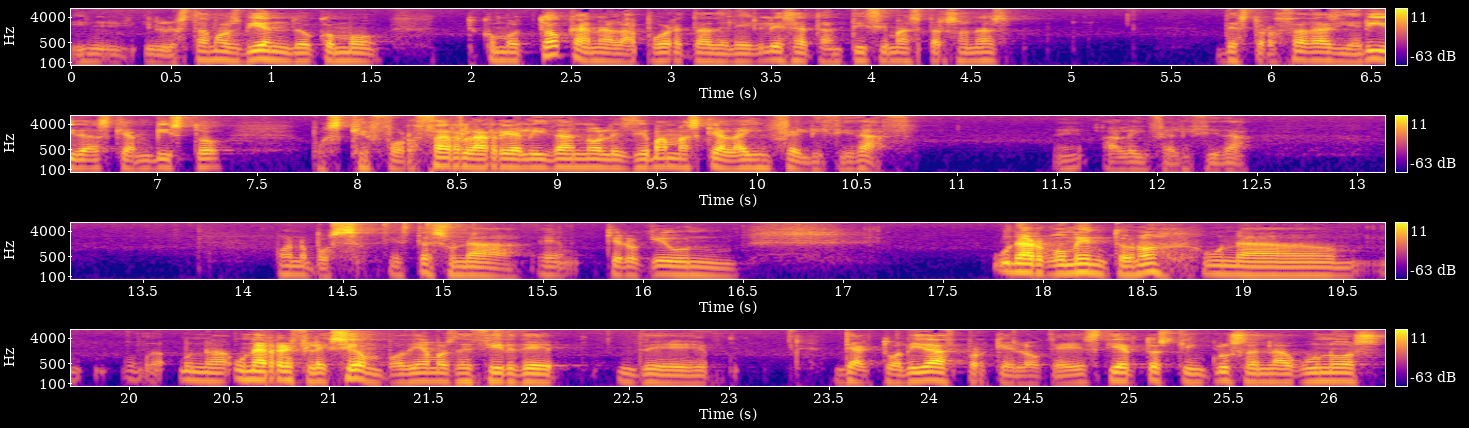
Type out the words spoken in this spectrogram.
Y, lo estamos viendo como, como tocan a la puerta de la iglesia tantísimas personas destrozadas y heridas que han visto pues que forzar la realidad no les lleva más que a la infelicidad. ¿eh? A la infelicidad. Bueno, pues esta es una, eh, creo que un, un argumento, ¿no? Una, una, una reflexión, podríamos decir, de, de, de actualidad, porque lo que es cierto es que incluso en algunos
